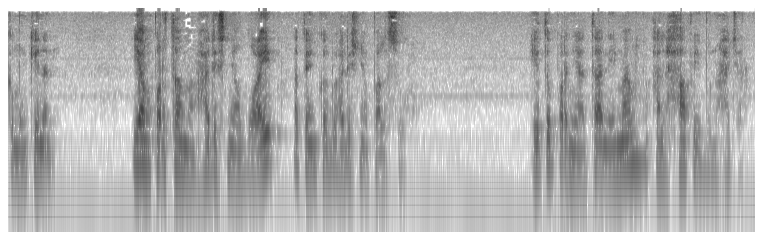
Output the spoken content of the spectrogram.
kemungkinan. Yang pertama hadisnya dhaif atau yang kedua hadisnya palsu. Itu pernyataan Imam Al-Hafidh Ibnu Hajar.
